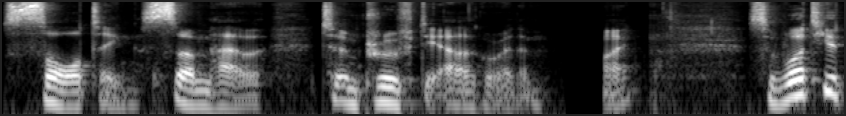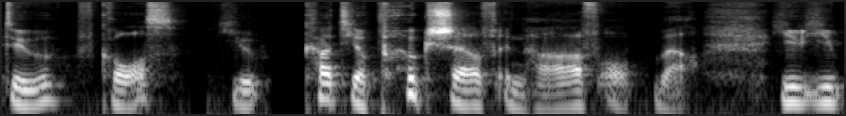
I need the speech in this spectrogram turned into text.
sorting somehow to improve the algorithm right? So what you do, of course, you cut your bookshelf in half, or well, you you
